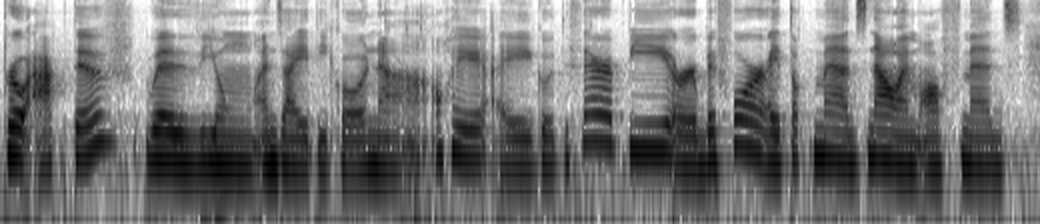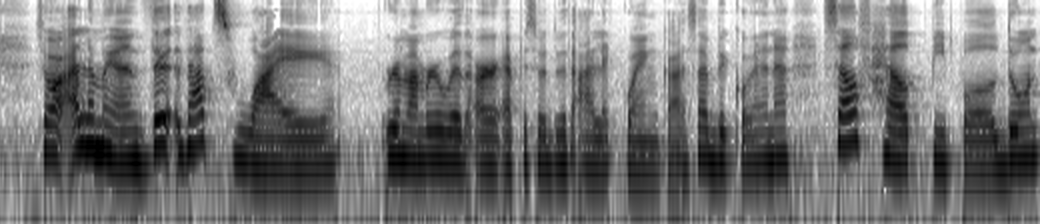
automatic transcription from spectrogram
proactive with yung anxiety ko na okay, I go to therapy or before I took meds, now I'm off meds. So alam mo yun, th- that's why remember with our episode with Alec Cuenca, sabi ko na self-help people don't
